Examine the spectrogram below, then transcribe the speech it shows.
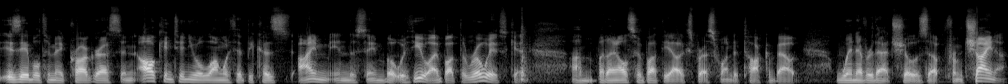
is able to make progress and I'll continue along with it because I'm in the same boat with you. I bought the RoWaves kit, um, but I also bought the AliExpress one to talk about whenever that shows up from China.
